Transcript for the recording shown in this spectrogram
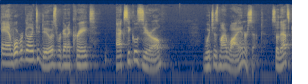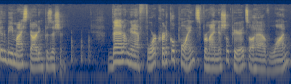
And what we're going to do is we're going to create x equals 0, which is my y-intercept. So that's going to be my starting position. Then I'm going to have four critical points for my initial period. So I'll have one,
